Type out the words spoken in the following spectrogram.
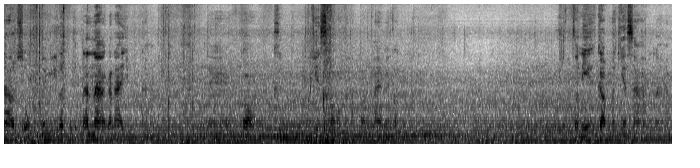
ถ้าเราส่งไม่มีรถด้านหน้าก็ได้อยู่นะครับแต่ก็ขึ้นเกียร์สองนะครับปลอดภัยไว้ก่อน ตัวนี้ กลับมาเกียร์สามนะครับ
